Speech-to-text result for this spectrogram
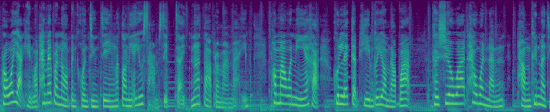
เพราะว่าอยากเห็นว่าถ้าแม่ประนอมเป็นคนจริง ๆ แล้วตอนนี้อายุ 30จะหน้าตาประมาณไหน พอมาวันนี้อะค่ะ คุณเล็กกับทีมก็ยอมรับว่า เธอเชื่อว่าถ้าวันนั้นทำขึ้นมาจ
